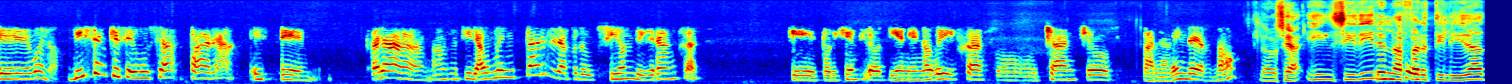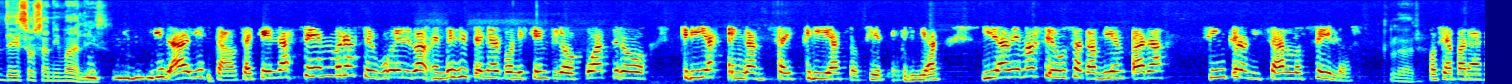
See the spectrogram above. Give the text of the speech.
Eh, bueno, dicen que se usa para, este, para, vamos a decir, aumentar la producción de granjas que, por ejemplo, tienen ovejas o chanchos para vender, ¿no? Claro, o sea, incidir en la fertilidad de esos animales. Ahí está, o sea, que las hembras se vuelvan, en vez de tener, por ejemplo, cuatro crías tengan seis crías o siete crías y además se usa también para sincronizar los celos. O sea, para,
